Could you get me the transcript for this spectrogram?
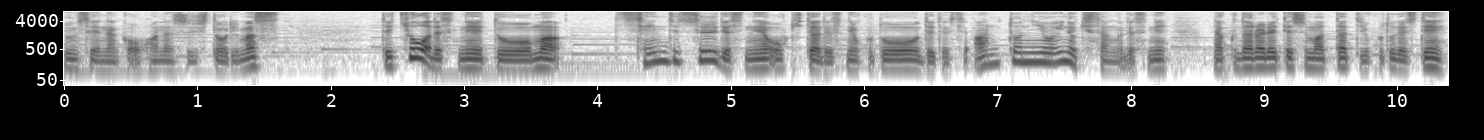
運勢なんかをお話ししております。で、今日はですね、えっと、まあ、先日ですね起きたですねことでですねアントニオ猪木さんがですね亡くなられてしまったということでして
